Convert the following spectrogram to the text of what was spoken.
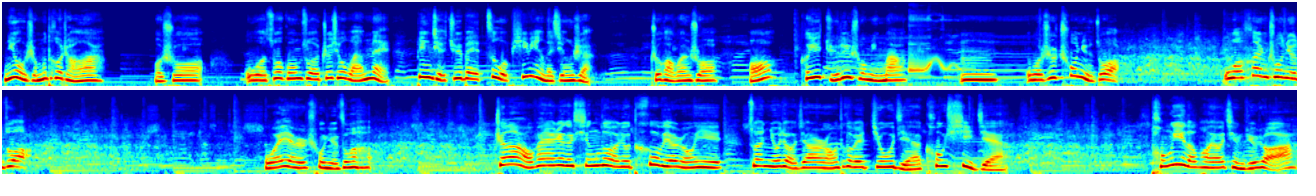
你有什么特长啊？我说我做工作追求完美，并且具备自我批评的精神。主考官说：哦，可以举例说明吗？”嗯，我是处女座，我恨处女座。我也是处女座，真的，我发现这个星座就特别容易钻牛角尖，然后特别纠结，抠细节。同意的朋友请举手啊！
